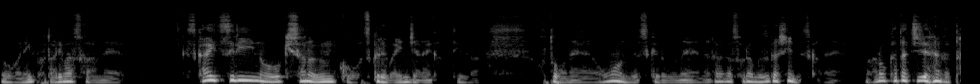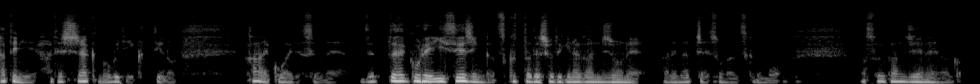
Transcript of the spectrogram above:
の方がね、インパクトありますからね、スカイツリーの大きさのうんこを作ればいいんじゃないかっていうようなことをね、思うんですけどもね、なかなかそれは難しいんですかね。あの形でなんか縦に果てしなく伸びていくっていうのは、かなり怖いですよね。絶対これ異星人が作ったでしょ的な感じのね、あれになっちゃいそうなんですけども、そういう感じでね、なんか、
